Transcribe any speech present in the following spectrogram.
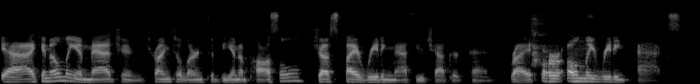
yeah, I can only imagine trying to learn to be an apostle just by reading Matthew chapter 10, right? Or only reading Acts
